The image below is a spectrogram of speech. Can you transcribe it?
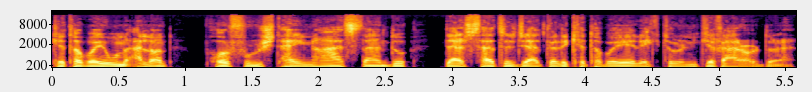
کتابای اون الان پرفروش ترین ها هستند و در سطر جدول کتاب های الکترونیکی قرار دارند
